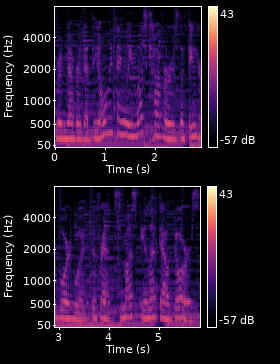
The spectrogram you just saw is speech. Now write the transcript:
Remember that the only thing we must cover is the fingerboard wood, the frets must be left outdoors.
